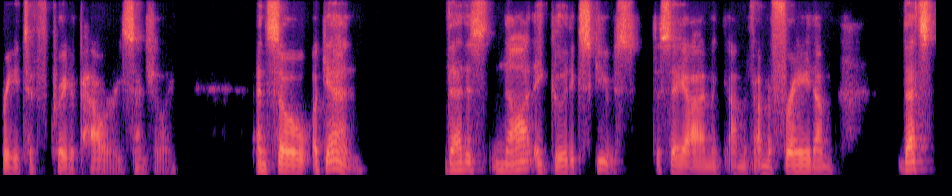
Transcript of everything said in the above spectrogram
creative creative power essentially. And so again that is not a good excuse to say i'm i'm, I'm afraid i'm that's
